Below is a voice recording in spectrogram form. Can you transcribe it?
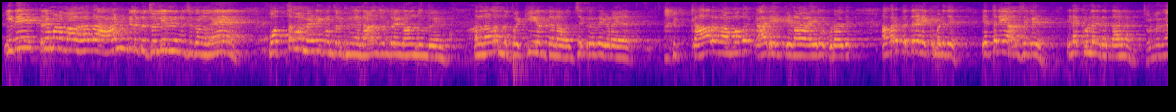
இதே திருமணமாகாத ஆண்களுக்கு சொல்லியிருந்தேன்னு வச்சுக்கோங்களேன். மொத்தமா மேடைக்கு வந்திருக்குங்க. நான் சொல்றேன் நான் சொல்றேன். அதனால அந்த பக்கியல்கிட்ட நான் வச்சுக்கிறதே கிடையாது. காலதாமதம் காரிய கீழாக ஆயிடக்கூடாது அவரை பத்தி நினைக்கும் பொழுது எத்தனை ஆசைகள் எனக்குள்ள இருந்தாலும். சொல்லுங்க.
